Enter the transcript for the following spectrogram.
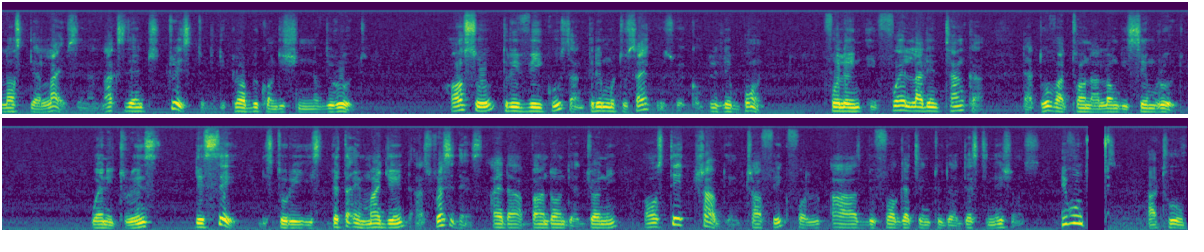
lost their lives in an accident traced to the deplorable condition of the road. Also, three vehicles and three motorcycles were completely burned following a fuel-laden tanker that overturned along the same road. When it rains, they say the story is better imagined as residents either abandon their journey or stay trapped in traffic for hours before getting to their destinations. Even at home,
